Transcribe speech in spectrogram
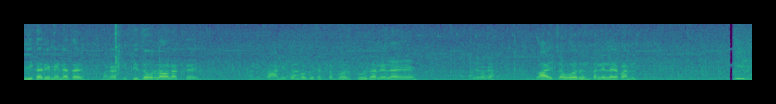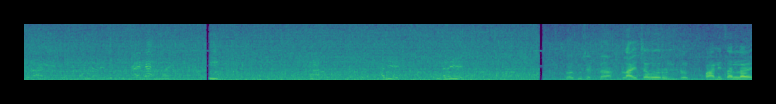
ही खरी मेहनत आहे. बघा किती जोर लावावं लागतंय. आणि पाणी पण बघू शकता भरपूर झालेलं आहे. हे बघा लायच्या वरून चाललेलं आहे पाणी. बघू शकता. प्लायच्या वरून पाणी चाललं आहे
